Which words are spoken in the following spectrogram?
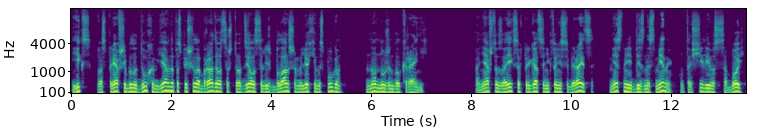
Икс, воспрявший было духом, явно поспешил обрадоваться, что отделался лишь бланшем и легким испугом, но нужен был крайний. Поняв, что за Икса впрягаться никто не собирается, местные бизнесмены утащили его с собой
